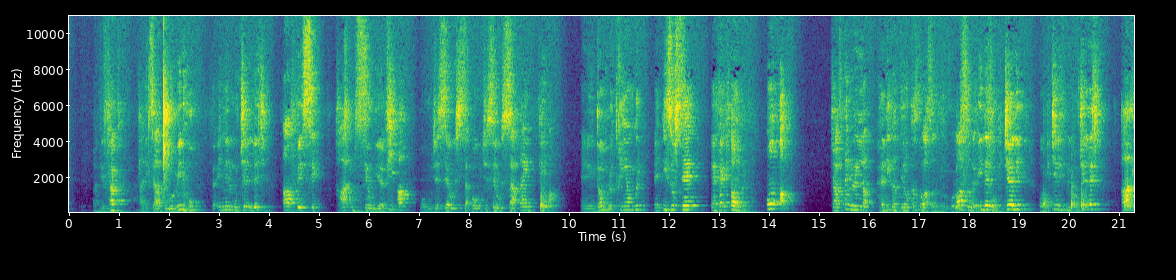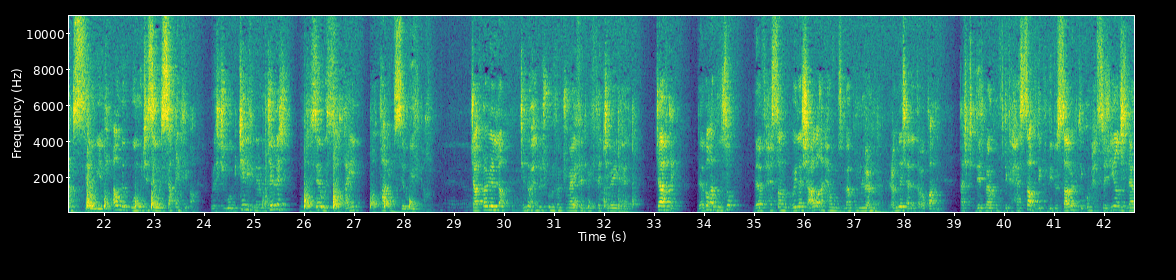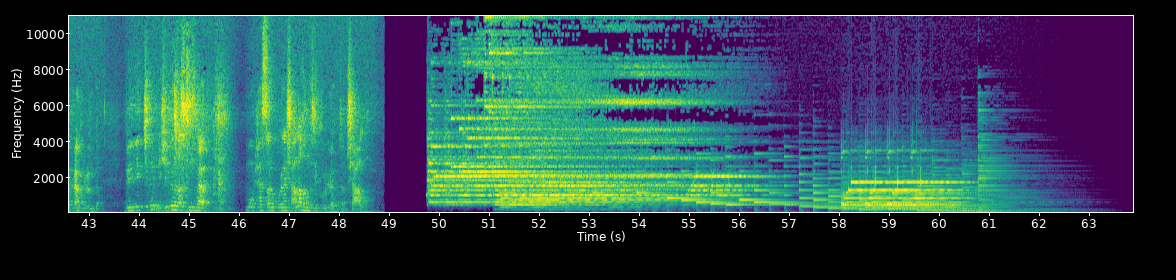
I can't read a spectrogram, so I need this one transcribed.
غادي هكا هذيك الساعة غديروا منه فإن المثلث ABC قائم الزاويه في A ومتساوي ومتساوي الساقين في A يعني donc le triangle isocèle et rectangle en A متفقين ولا لا؟ هذيك غديروا كخلاصه الخلاصة اذا وبالتالي وبالتالي في المثلث قائم الزاويه في A ومتساوي الساقين في A ولا وبالتالي فان المثلث متساوي الساقين وقائم الزاويه في A ولا لا نتمنى واحد تكونوا فهمتوا معايا في التمارين هذه متفقين دابا غندوزو دابا في الحصه المقبله ان شاء الله غنحاول ندوز معكم العمده العمده عدد عقاد بقاش كنت درت معكم في ديك الحصه في ديك الفيديو السابق قلت لكم الحصه الجايه غندوز معكم العمده بان لي التمرين عجبني ونخدم معكم المهم الحصه المقبله ان شاء الله غندوز لكم العمده ان شاء الله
